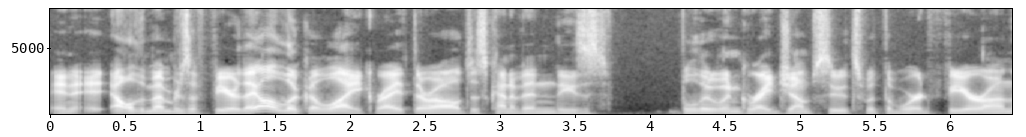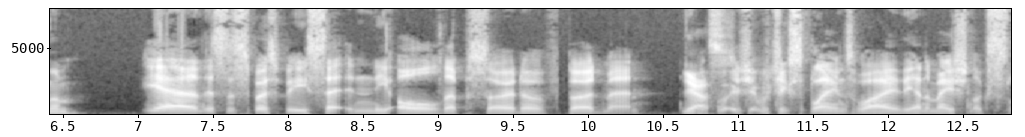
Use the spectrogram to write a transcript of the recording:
And it, all the members of Fear, they all look alike, right? They're all just kind of in these blue and gray jumpsuits with the word Fear on them. Yeah, this is supposed to be set in the old episode of Birdman. Yes. Which, which explains why the animation looks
